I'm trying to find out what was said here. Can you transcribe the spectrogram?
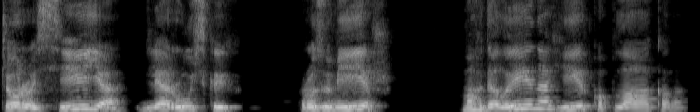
що Росія для руських. Розумієш? Магдалина гірко плакала.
